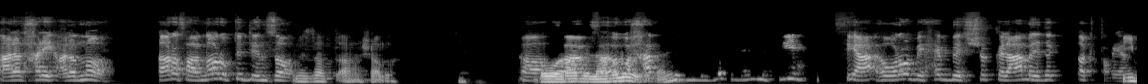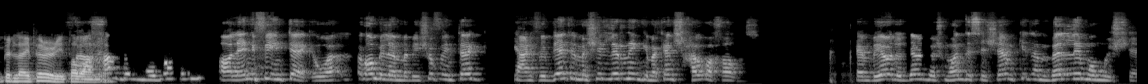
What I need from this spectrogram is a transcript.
على الحريق على النار تعرف على النار وبتدي انذار بالظبط آه ما شاء الله. آه هو رامي اللي فهو عمله حب يعني؟ فيه في هو رامي بيحب الشق العملي ده أكتر في يعني بال library طبعا. يعني فحب الموضوع آه لأن في إنتاج. هو رامي لما بيشوف إنتاج يعني في بداية ال machine learning ما كانش حاببها خالص. كان بيقعد قدام الباشمهندس هشام كده مبلم ومش هو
